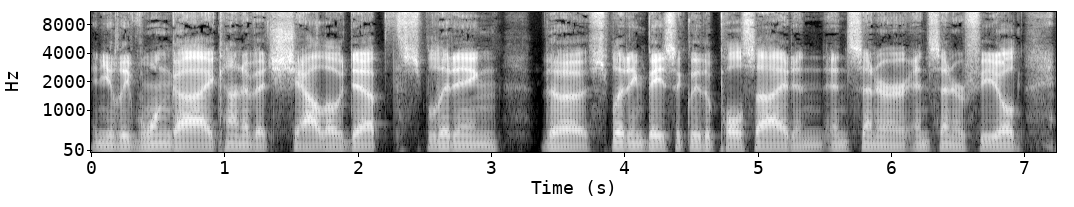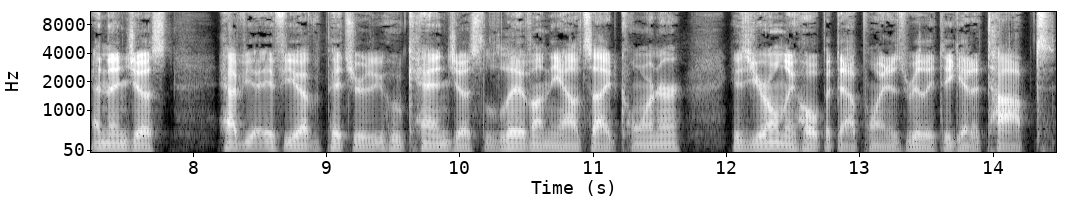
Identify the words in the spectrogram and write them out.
and you leave one guy kind of at shallow depth splitting the splitting basically the pull side and, and center and center field and then just have you if you have a pitcher who can just live on the outside corner because your only hope at that point is really to get a topped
